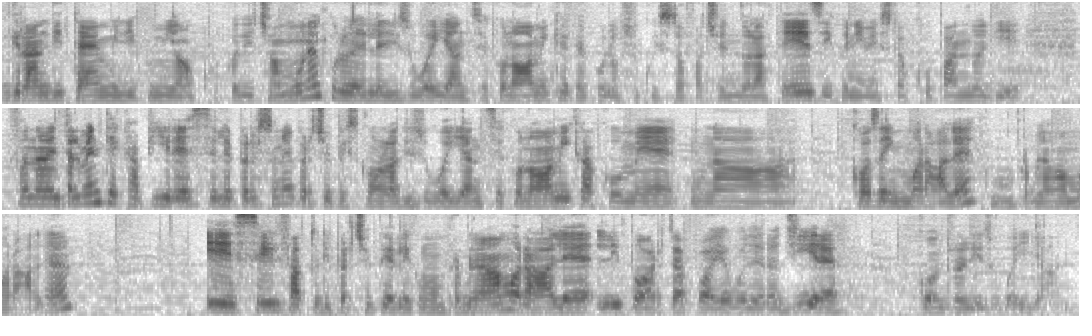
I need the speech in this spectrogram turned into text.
grandi temi di cui mi occupo, diciamo. Uno è quello delle disuguaglianze economiche, che è quello su cui sto facendo la tesi, quindi mi sto occupando di fondamentalmente capire se le persone percepiscono la disuguaglianza economica come una cosa immorale, come un problema morale, e se il fatto di percepirli come un problema morale li porta poi a voler agire contro le disuguaglianze.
